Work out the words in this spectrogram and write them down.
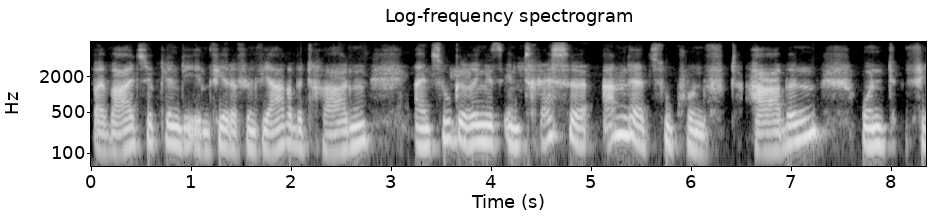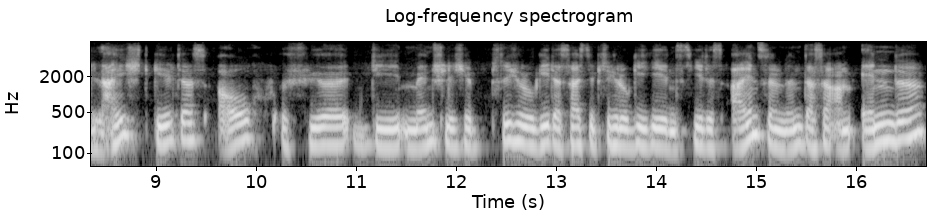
bei, Wahlzyklen, die eben vier oder fünf Jahre betragen, ein zu geringes Interesse an der Zukunft haben. Und vielleicht gilt das auch für die menschliche Psychologie, das heißt die Psychologie jedes, jedes Einzelnen, dass er am Ende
